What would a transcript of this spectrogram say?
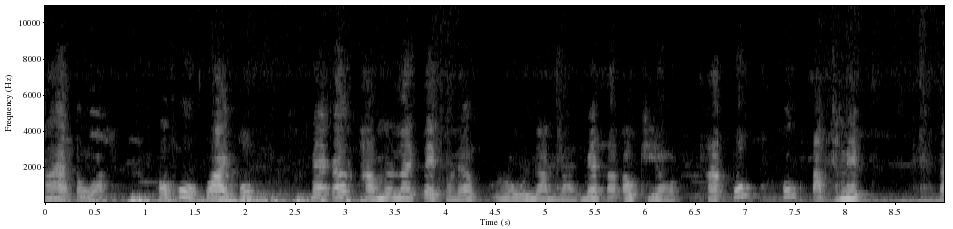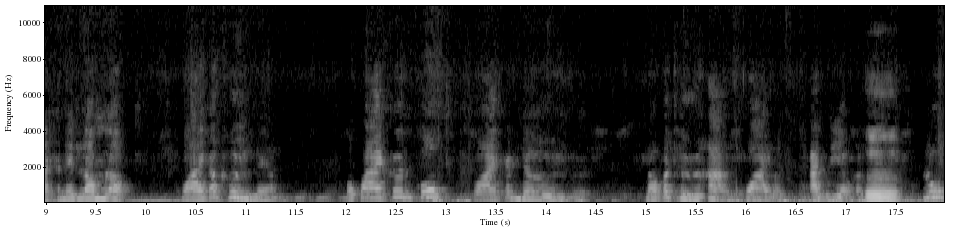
ห้าตัวพอผูกควายปุ๊บ แม่ก็ทำอะไรเสร็จหมดแล้วรูนั่นใหญ่แม่ก็เอาเขียวหักปุ๊บปุ๊บตัดชนิดตัดชนิดล้อมรอบควายก็ขึ้นแล้วพอควายขึ้นปุ๊บควายก็เดินเลยเราก็ถือห่างควายไว้อันเดียวแล้วอืมลูก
